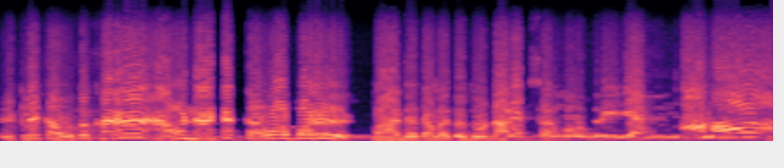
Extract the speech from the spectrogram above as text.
એટલે કહું તો ખરા આવો નાટક કરવા પડે. માર દે તમે તો જોરદાર એક્શનમાં ઉતરી ગયા. આહા!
